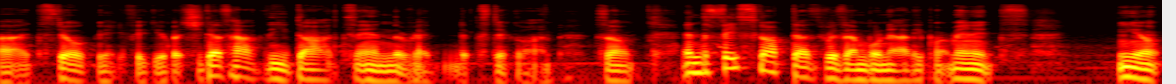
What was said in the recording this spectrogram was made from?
Uh, it's still a great figure, but she does have the dots and the red lipstick on. So, and the face sculpt does resemble Natalie Portman. It's, you know,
